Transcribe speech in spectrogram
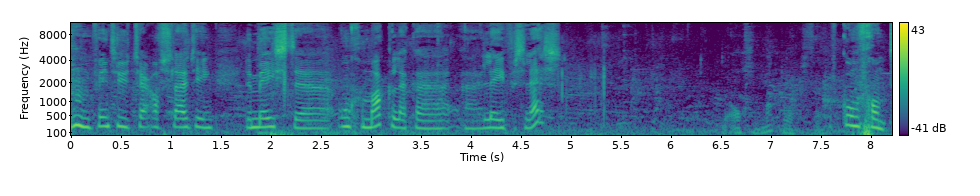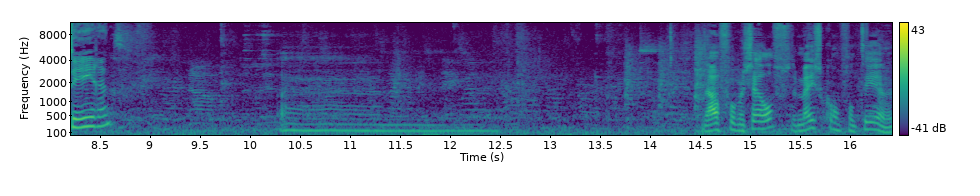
vindt u ter afsluiting de meest eh, ongemakkelijke eh, levensles? De ongemakkelijkste. Of confronterend? Ehm, nou, voor mezelf, de meest confronterende,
